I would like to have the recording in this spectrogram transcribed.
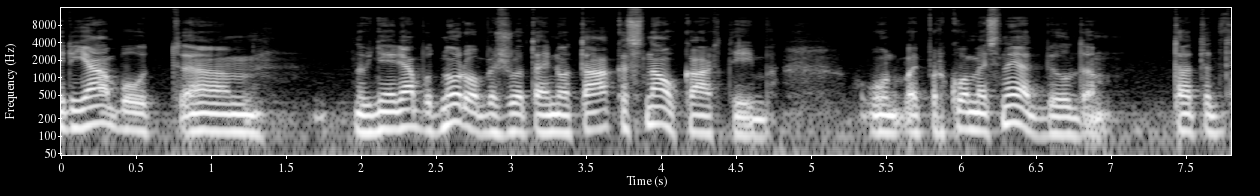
ir jābūt, um, viņai ir jābūt norobežotai no tā, kas nav kārtība un par ko mēs neatbildam. Tātad,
